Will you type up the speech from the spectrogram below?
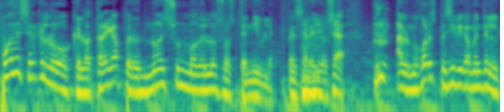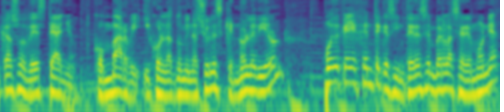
puede ser que lo que lo atraiga, pero no es un modelo sostenible, pensaré yo. O sea, a lo mejor específicamente en el caso de este año, con Barbie y con las nominaciones que no le dieron, puede que haya gente que se interese en ver la ceremonia.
